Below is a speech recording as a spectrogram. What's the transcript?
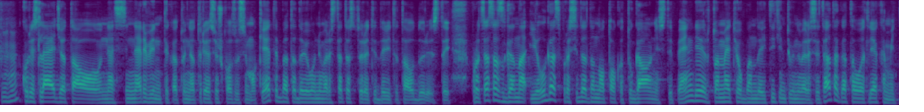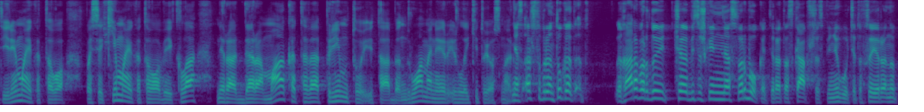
mhm. kuris leidžia tau nesinervinti, kad tu neturėsi iš ko susimokėti, bet tada jau universitetas turi atidaryti tau duris. Tai procesas gana ilgas, prasideda nuo to, kad tu gauni stipendiją ir tuomet jau bandai įtikinti universitetą, kad tavo atliekami tyrimai, kad tavo pasiekimai, kad tavo veikla yra derama, kad tave priimtų į tą bendruomenę ir, ir laikytų jos nariu. Nes aš suprantu, kad Harvardui čia visiškai nesvarbu, kad yra tas kapšas pinigų. Čia toksai yra nu,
